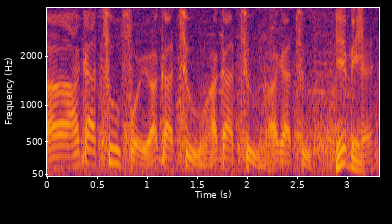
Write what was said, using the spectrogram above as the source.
Uh, I got two for you. I got two. I got two. I got two. Hit me. Okay?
